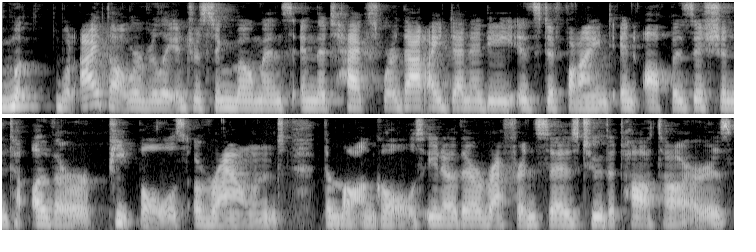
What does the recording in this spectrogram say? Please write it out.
m- what I thought were really interesting moments in the text where that identity is defined in opposition to other peoples around the Mongols. You know, there are references to the Tatars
